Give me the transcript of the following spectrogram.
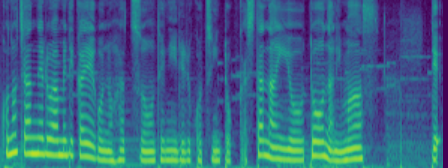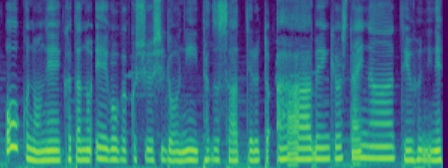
このチャンネルはアメリカ英語の発音を手に入れるコツに特化した内容となります。で多くのね方の英語学習指導に携わってるとああ勉強したいなーっていうふうにね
